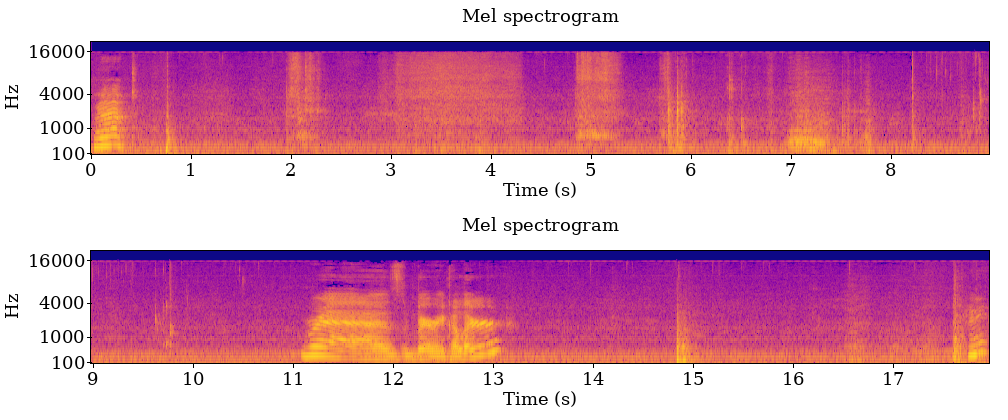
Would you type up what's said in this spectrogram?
That's that. Raspberry color. Okay.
